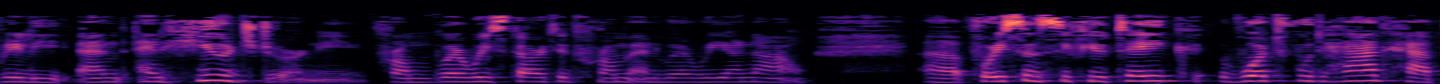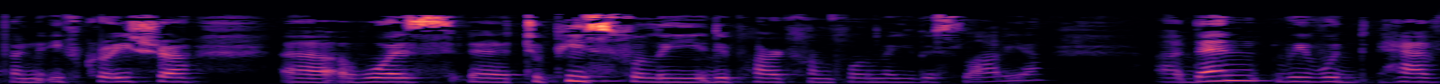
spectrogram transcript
really, and, and huge journey from where we started from and where we are now. Uh, for instance, if you take what would have happened if Croatia uh, was uh, to peacefully depart from former Yugoslavia, uh, then we would have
